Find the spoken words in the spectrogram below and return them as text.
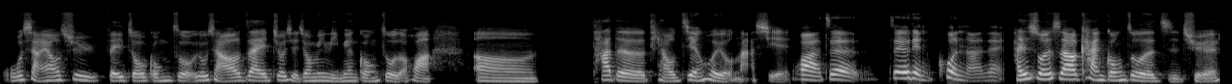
我想要去非洲工作，我想要在救血救命里面工作的话，嗯、他的条件会有哪些？哇，这这有点困难哎、还是说是要看工作的职缺？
